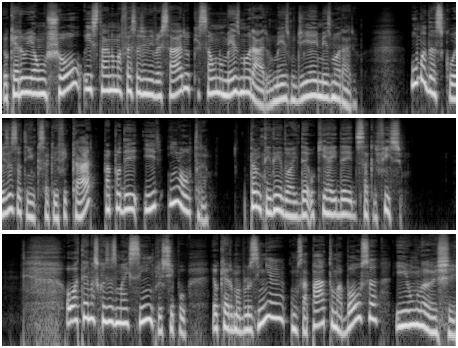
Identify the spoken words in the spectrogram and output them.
Eu quero ir a um show e estar numa festa de aniversário que são no mesmo horário, mesmo dia e mesmo horário. Uma das coisas eu tenho que sacrificar para poder ir em outra. Estão entendendo a ideia, o que é a ideia de sacrifício? Ou até nas coisas mais simples, tipo, eu quero uma blusinha, um sapato, uma bolsa e um lanche.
